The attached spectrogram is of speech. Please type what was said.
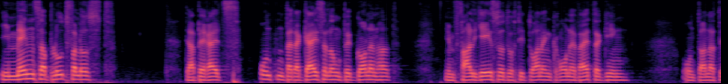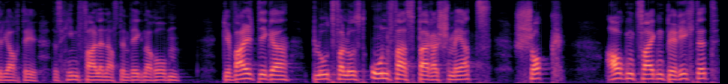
immenser Blutverlust, der bereits unten bei der Geiselung begonnen hat, im Fall Jesu durch die Dornenkrone weiterging und dann natürlich auch die, das Hinfallen auf dem Weg nach oben. Gewaltiger Blutverlust, unfassbarer Schmerz, Schock. Augenzeugen berichtet,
